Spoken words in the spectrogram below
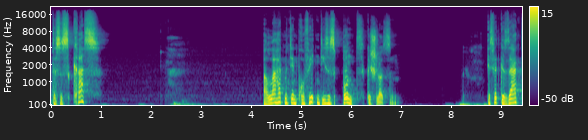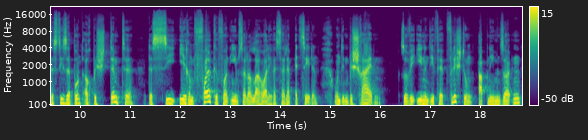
das ist krass. Allah hat mit den Propheten dieses Bund geschlossen. Es wird gesagt, dass dieser Bund auch bestimmte, dass sie ihrem Volke von ihm sallallahu alaihi wasallam erzählen und ihn beschreiben sowie ihnen die Verpflichtung abnehmen sollten,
